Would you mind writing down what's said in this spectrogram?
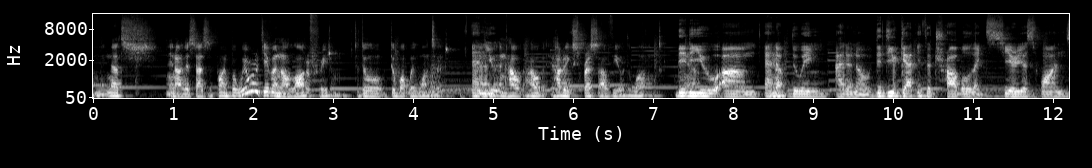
I mean that's you know that's the point. But we were given a lot of freedom to do do what we wanted, And you- and how, how how to express our view of the world. Did Yeah. you um, end up doing? I don't know. Did you get into trouble, like serious ones?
